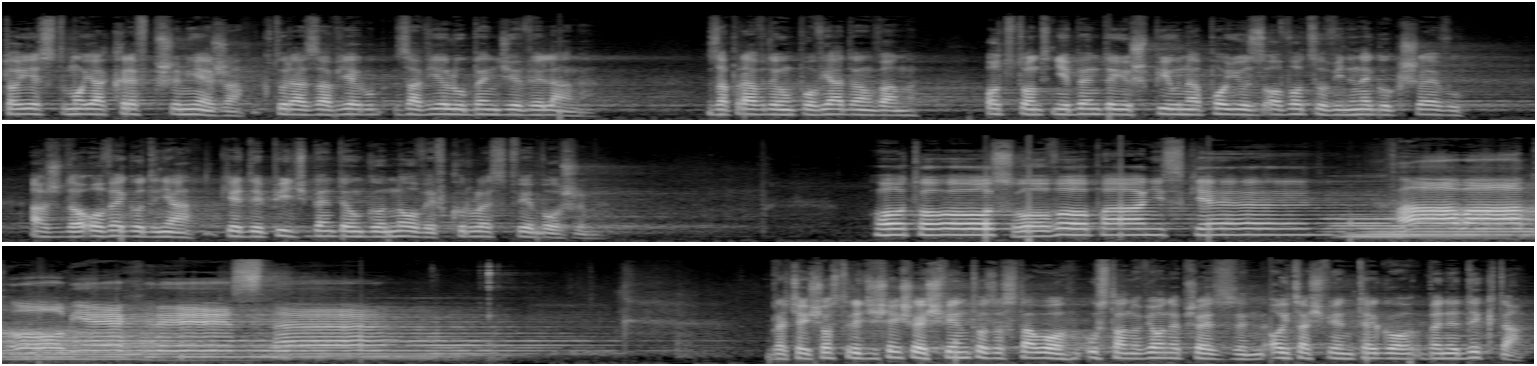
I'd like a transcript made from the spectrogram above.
To jest moja krew przymierza, która za wielu, za wielu będzie wylana. Zaprawdę powiadam wam, odtąd nie będę już pił napoju z owoców innego krzewu, aż do owego dnia, kiedy pić będę go nowy w Królestwie Bożym. Oto słowo Pańskie. Chwała Tobie, Chryste. Bracia i siostry, dzisiejsze święto zostało ustanowione przez Ojca Świętego Benedykta.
